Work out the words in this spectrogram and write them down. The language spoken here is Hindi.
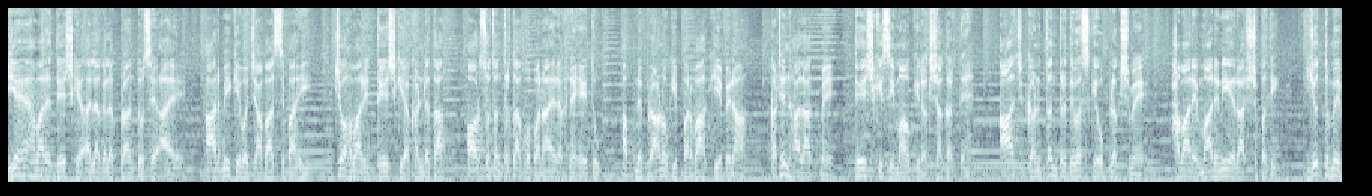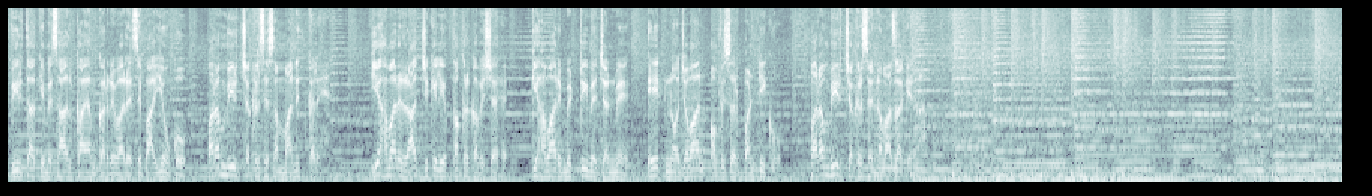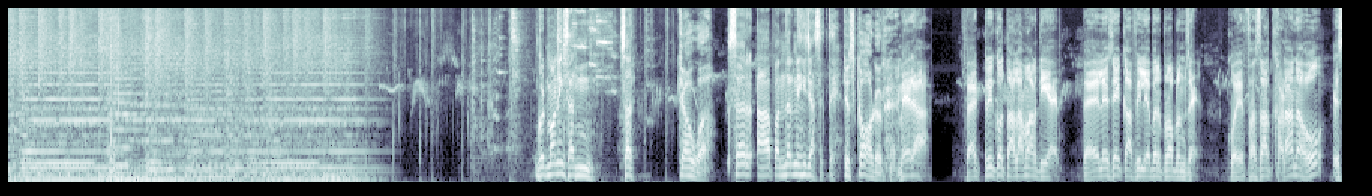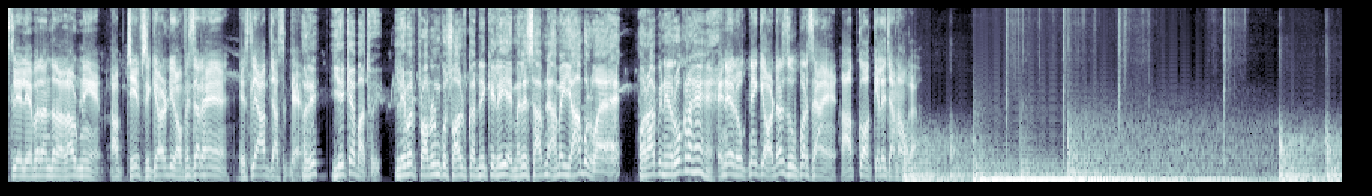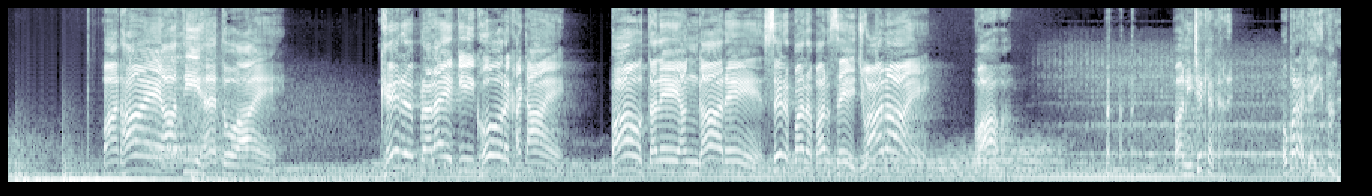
ये है हमारे देश के अलग अलग प्रांतों से आए आर्मी के वो जाबाज सिपाही, जो हमारी देश की अखंडता और स्वतंत्रता को बनाए रखने हेतु अपने प्राणों की परवाह किए बिना कठिन हालात में देश की सीमाओं की रक्षा करते हैं। आज गणतंत्र दिवस के उपलक्ष्य में हमारे माननीय राष्ट्रपति युद्ध में वीरता की मिसाल कायम करने वाले सिपाहियों को परमवीर चक्र से सम्मानित करें। यह हमारे राज्य के लिए फक्र का विषय है कि हमारी मिट्टी में जन्मे एक नौजवान ऑफिसर बंटी को परमवीर चक्र से नवाजा गया। गुड मॉर्निंग सर सर क्या हुआ? सर आप अंदर नहीं जा सकते। किसका ऑर्डर है? मेरा। फैक्ट्री को ताला मार दिया है। पहले से काफ़ी लेबर प्रॉब्लम्स हैं। कोई फसाद खड़ा ना हो इसलिए लेबर अंदर अलाउड नहीं है। आप चीफ सिक्योरिटी ऑफिसर हैं इसलिए आप जा सकते हैं। अरे ये क्या बात हुई? लेबर प्रॉब्लम को सॉल्व करने के लिए एमएलए साहब ने हमें यहाँ बुलवाया है और आप इन्हें रोक रहे हैं? इन्हें रोकने के ऑर्डर्स ऊपर से आए हैं। आपको अकेले जाना होगा। बाधाएँ आती हैं तो आए घिर प्रलय की घोर घटाएँ। पाँव तले अंगारे सिर पर बरसे ज्वालाएँ। वाह वाह। वहाँ नीचे क्या कर रहे ऊपर आ जाइए ना।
